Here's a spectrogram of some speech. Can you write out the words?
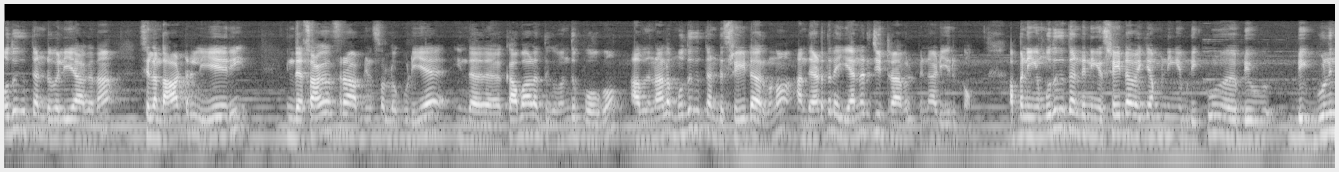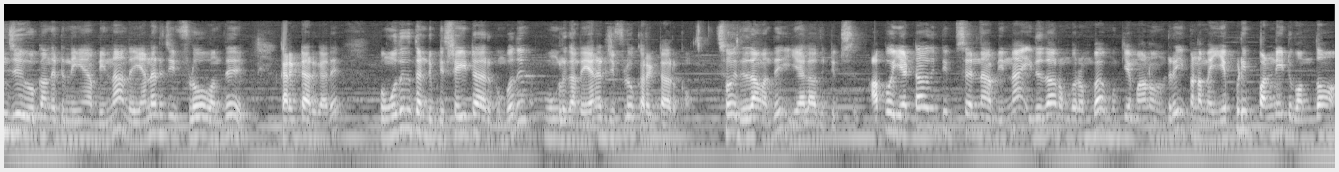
முதுகுத்தண்டு வழியாக தான் சில அந்த ஆற்றல் ஏறி இந்த சகஸ்ரா அப்படின்னு சொல்லக்கூடிய இந்த கபாலத்துக்கு வந்து போகும். அதனால முதுகுத்தண்டு ஸ்ட்ரெயிட்டாக இருக்கணும். அந்த இடத்துல எனர்ஜி ட்ராவல் பின்னாடி இருக்கும். அப்போ நீங்கள் முதுகுத்தண்டு நீங்கள் ஸ்ட்ரெயிட்டாக வைக்காமல் நீங்கள் இப்படி கு இப்படி இப்படி குனிஞ்சு உட்காந்துட்டு இருந்தீங்க அப்படின்னா அந்த எனர்ஜி ஃப்ளோ வந்து கரெக்டாக இருக்காது. இப்போ முதுகுத்தண்டு இப்படி ஸ்ட்ரெயிட்டாக இருக்கும்போது உங்களுக்கு அந்த எனர்ஜி ஃப்ளோ கரெக்டாக இருக்கும். ஸோ இதுதான் வந்து ஏழாவது டிப்ஸ் அப்போ எட்டாவது டிப்ஸ் என்ன அப்படின்னா இதுதான் ரொம்ப ரொம்ப முக்கியமான ஒன்று. இப்போ நம்ம எப்படி பண்ணிட்டு வந்தோம்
